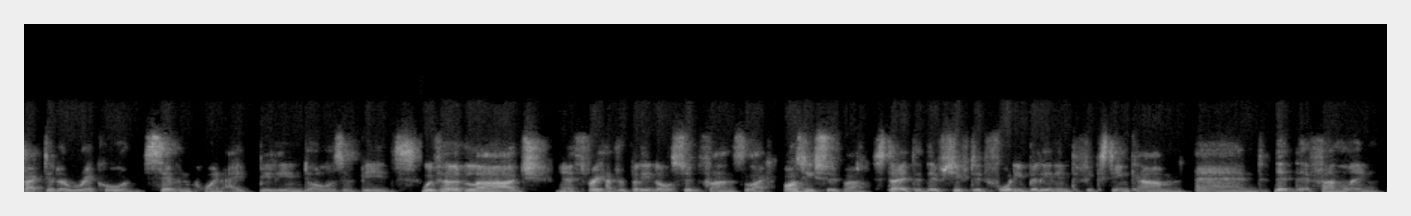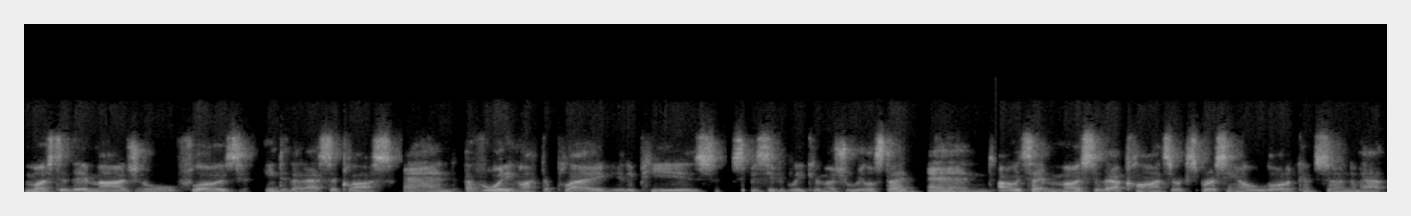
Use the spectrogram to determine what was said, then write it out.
attracted a record $7.8 billion of bids. We've heard large, you know, $300 billion super funds like Aussie Super state that they've shifted 40 billion into fixed income and that they're funneling most of their marginal flows into that asset class and avoiding like the plague, it appears specifically commercial real estate. And I would say most of our clients are expressing a lot of concern about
